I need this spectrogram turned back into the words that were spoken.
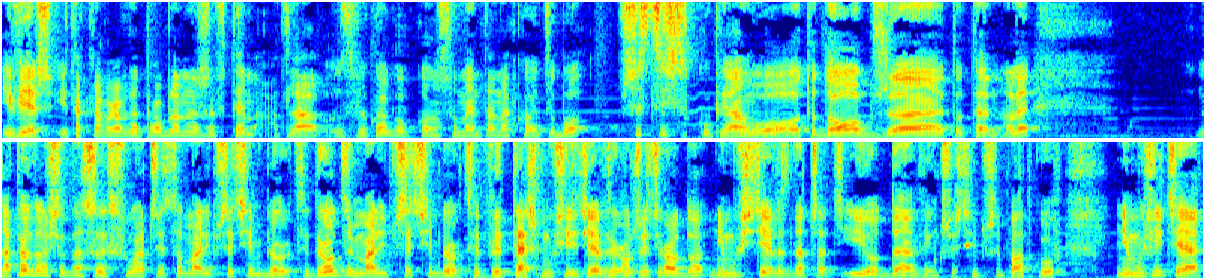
I wiesz, i tak naprawdę problem leży w tym, a dla zwykłego konsumenta na końcu, bo wszyscy się skupiają, o to dobrze, to ten, ale na pewno wśród naszych słuchaczy są mali przedsiębiorcy. Drodzy mali przedsiębiorcy, wy też musicie wdrożyć RODO. Nie musicie wyznaczać IOD w większości przypadków. Nie musicie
